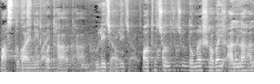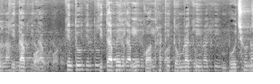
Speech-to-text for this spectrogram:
বাস্তবায়নের কথা ভুলে যাও। অথচ তোমরা সবাই আল্লাহর কিতাব পড়ো। কিন্তু কিতাবের এই কথাটি তোমরা কি বোঝো না?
